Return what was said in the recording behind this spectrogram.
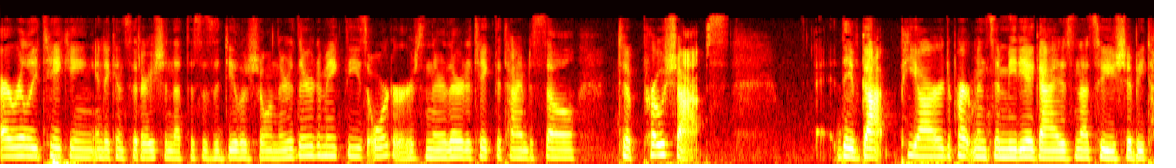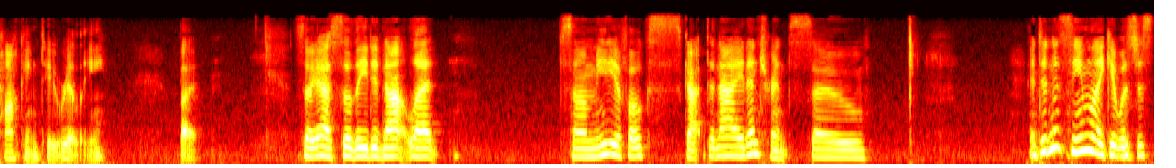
are really taking into consideration that this is a dealer show and they're there to make these orders and they're there to take the time to sell to pro shops. They've got PR departments and media guys and that's who you should be talking to really. But so yeah, so they did not let some media folks got denied entrance. So it didn't seem like it was just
